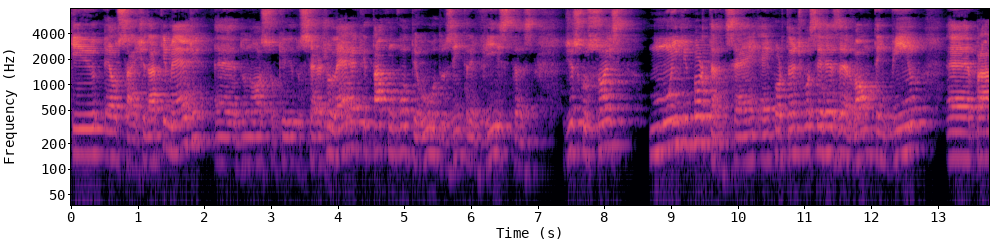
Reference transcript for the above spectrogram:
que é o site da Arquimed, é, do nosso querido Sérgio Lerner, que está com conteúdos, entrevistas, discussões muito importantes. É, é importante você reservar um tempinho é, para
